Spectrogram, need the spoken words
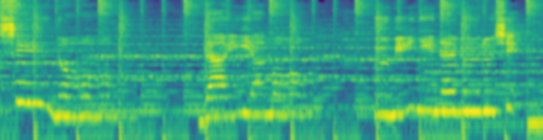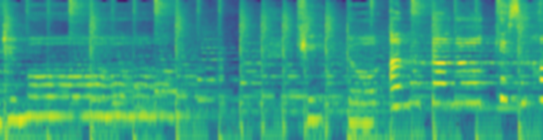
のダイヤも海に眠る真珠もきっとあなたのキスほ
